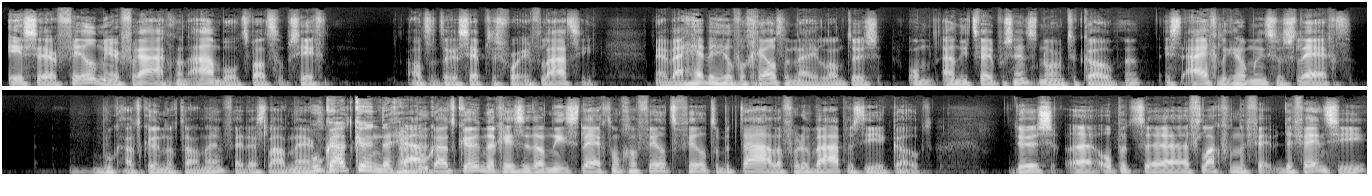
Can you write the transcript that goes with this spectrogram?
is er veel meer vraag dan aanbod. Wat op zich altijd een recept is voor inflatie. Maar wij hebben heel veel geld in Nederland. Dus om aan die 2%-norm te komen... is het eigenlijk helemaal niet zo slecht. Boekhoudkundig dan, hè? Verder slaat nergens. Boekhoudkundig, ja. boekhoudkundig is het dan niet slecht om gewoon veel te veel te betalen voor de wapens die je koopt. Dus eh, op het eh, vlak van de fe- defensie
